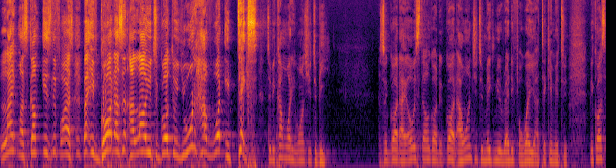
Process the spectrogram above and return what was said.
life must come easily for us. But if God doesn't allow you to go through, you won't have what it takes to become what He wants you to be. And so, God, I always tell God, God, I want you to make me ready for where you are taking me to. Because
